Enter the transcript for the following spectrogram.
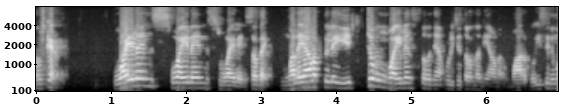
നമസ്കാരം. വയലൻസ് വയലൻസ് വയലൻസ് അതെ മലയാളത്തിലെ ഏറ്റവും വയലൻസ് നിറഞ്ഞ ഒരു ചിത്രം തന്നെയാണ് മാർക്കോ. ഈ സിനിമ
